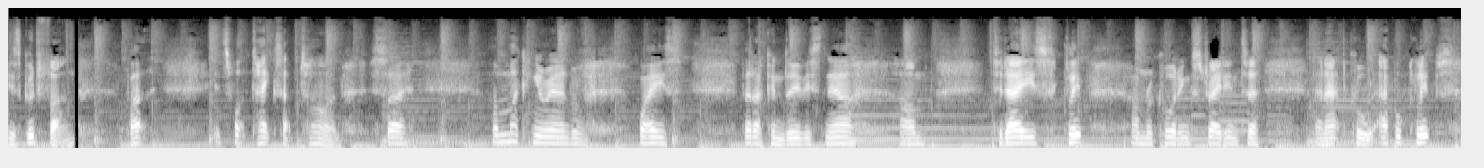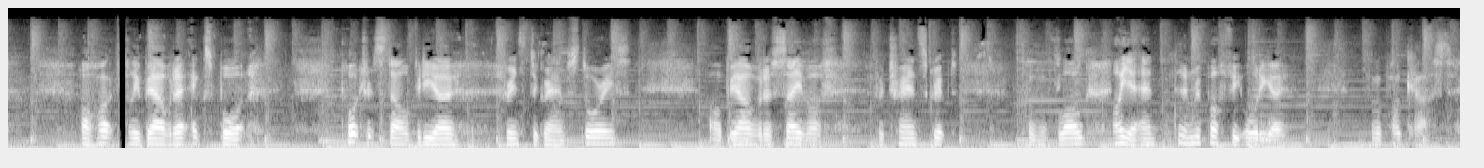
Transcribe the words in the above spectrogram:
is good fun, but it's what takes up time. So I'm mucking around with ways that I can do this now. Um, today's clip I'm recording straight into an app called Apple Clips. I'll hopefully be able to export portrait style video for Instagram stories. I'll be able to save off for transcript for the vlog. Oh yeah, and, and rip off the audio for the podcast.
